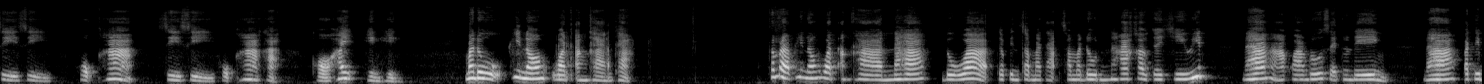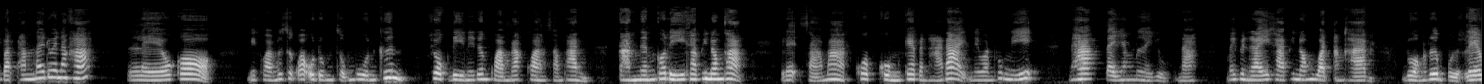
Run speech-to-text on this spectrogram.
4 4 6 5 4 4 6 5 ค่ะ ขอให้เฮงๆ มาดูพี่น้องวันอังคารค่ะสำหรับพี่น้องวันอังคารนะคะ ดูว่าจะเป็นสมถะสมดุลนะคะ เข้าใจชีวิตนะคะ หาความรู้เสร็จตนเอง นะคะปฏิบัติทำได้ด้วยนะคะ แล้วก็มีความรู้สึกว่าอุดมสมบูรณ์ขึ้น โชคดีในเรื่องความรักความสัมพันธ์ การเงินก็ดีค่ะพี่น้องค่ะ และสามารถควบคุมแก้ปัญหาได้ในวันพรุ่งนี้นะคะแต่ยังเหนื่อยอยู่นะ ไม่เป็นไรค่ะพี่น้องวันอังคารดวงเริ่มเปิดแล้ว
